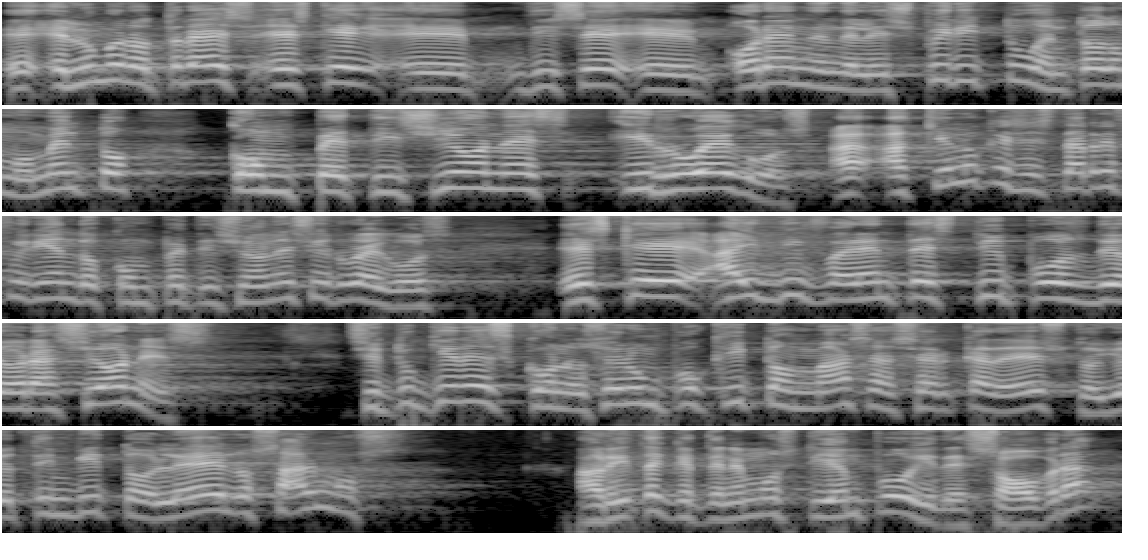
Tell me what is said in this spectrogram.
eh, el número tres es que eh, dice, eh, oren en el Espíritu en todo momento, competiciones y ruegos. ¿A, es lo que se está refiriendo competiciones y ruegos? Es que hay diferentes tipos de oraciones. Si tú quieres conocer un poquito más acerca de esto, yo te invito, lee los salmos. Ahorita que tenemos tiempo y de sobra,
